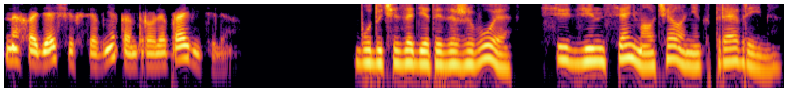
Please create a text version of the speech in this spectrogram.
находящихся вне контроля правителя». Будучи задетой за живое, Сю Цзин Сянь молчала некоторое время.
